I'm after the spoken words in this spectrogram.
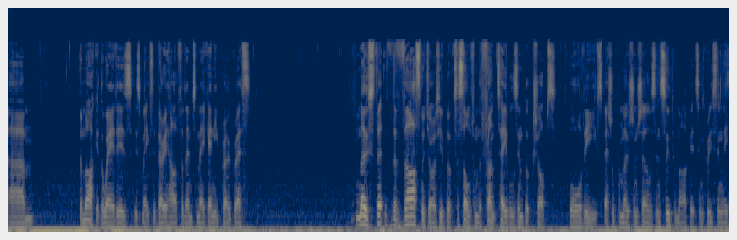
Um, the market, the way it is, is makes it very hard for them to make any progress. Most, the, the vast majority of books are sold from the front tables in bookshops or the special promotion shelves in supermarkets increasingly.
